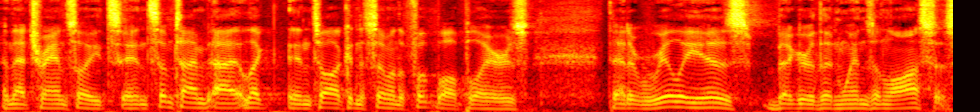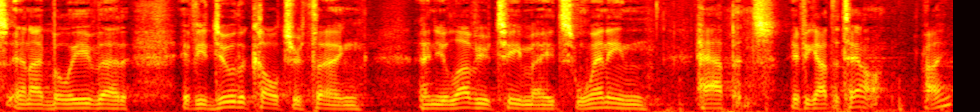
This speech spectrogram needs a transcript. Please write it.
and that translates. And sometimes, I like in talking to some of the football players, that it really is bigger than wins and losses. And I believe that if you do the culture thing and you love your teammates, winning happens if you got the talent, right?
